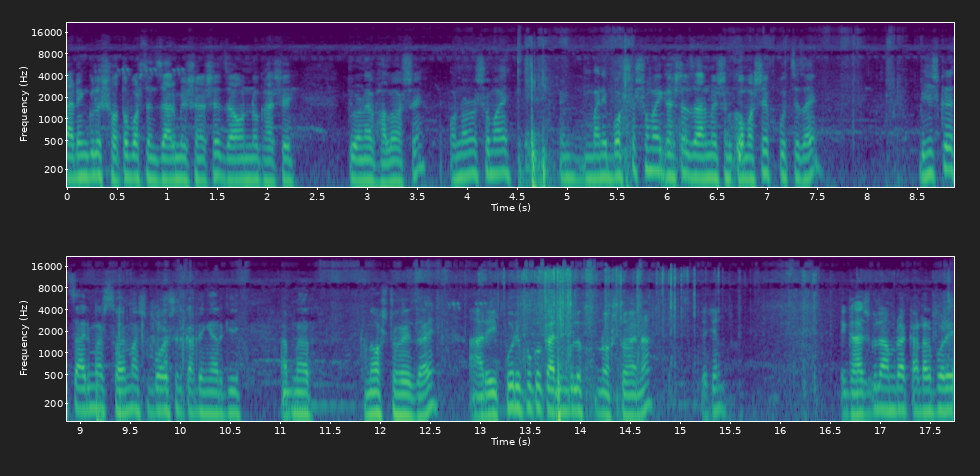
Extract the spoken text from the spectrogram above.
কাটিংগুলো শত পার্সেন্ট জার্মিনেশন আসে, যা অন্য ঘাসে তুলনায় ভালো আসে। অন্যান্য সময় মানে বর্ষার সময় ঘাসটা জার্মিনেশন কম আসে, পচে যায়। বিশেষ করে চার মাস, ছয় মাস বয়সের কাটিং আর কি আপনার নষ্ট হয়ে যায়। আর এই পরিপক্ক কাটিংগুলো নষ্ট হয় না। দেখেন, এই ঘাসগুলো আমরা কাটার পরে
